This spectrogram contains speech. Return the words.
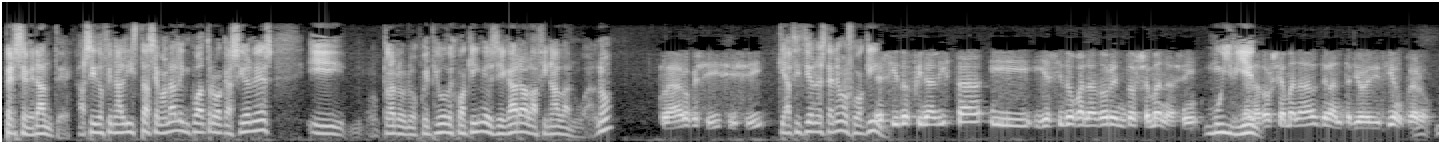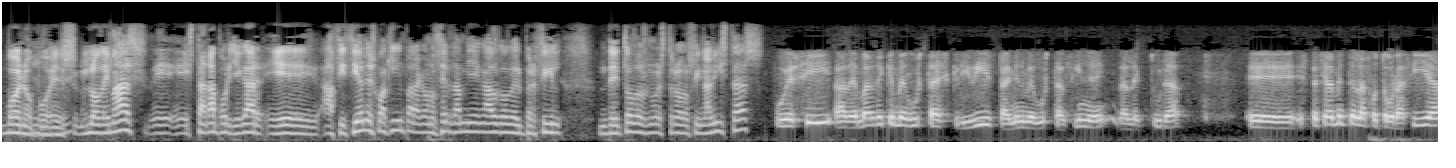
perseverante. Ha sido finalista semanal en cuatro ocasiones y, claro, el objetivo de Joaquín es llegar a la final anual, ¿no? Claro que sí, sí, sí. ¿Qué aficiones tenemos, Joaquín? He sido finalista y, y he sido ganador en dos semanas, sí. Muy bien. Ganador semanal de la anterior edición, claro. Bueno, pues lo demás eh, estará por llegar. Eh, aficiones, Joaquín, para conocer también algo del perfil de todos nuestros finalistas. Pues sí, además de que me gusta escribir, también me gusta el cine, la lectura, eh, especialmente la fotografía,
